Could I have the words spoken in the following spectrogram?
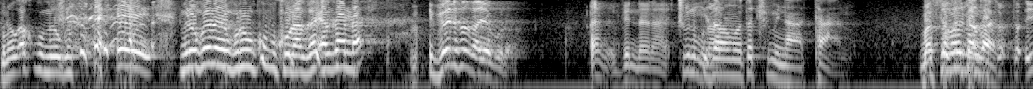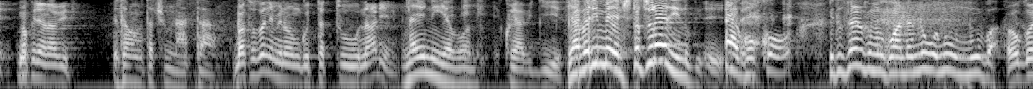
mirongo ako mirongo ine n'arindwi uri kumva ukuntu anga- angana? Vene se azayabura izaba cumi n'atanu mirongo itatu- eh, makumyabiri n'abiri izaba amanota cumi n'atanu basozanye mirongo itatu n'arindwi nayo niyabona ko yabigiye yaba ari menshi itatu n'arindwi Eh. ego ko. Itatu n'arindwi mu rwanda ni umuba kuko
